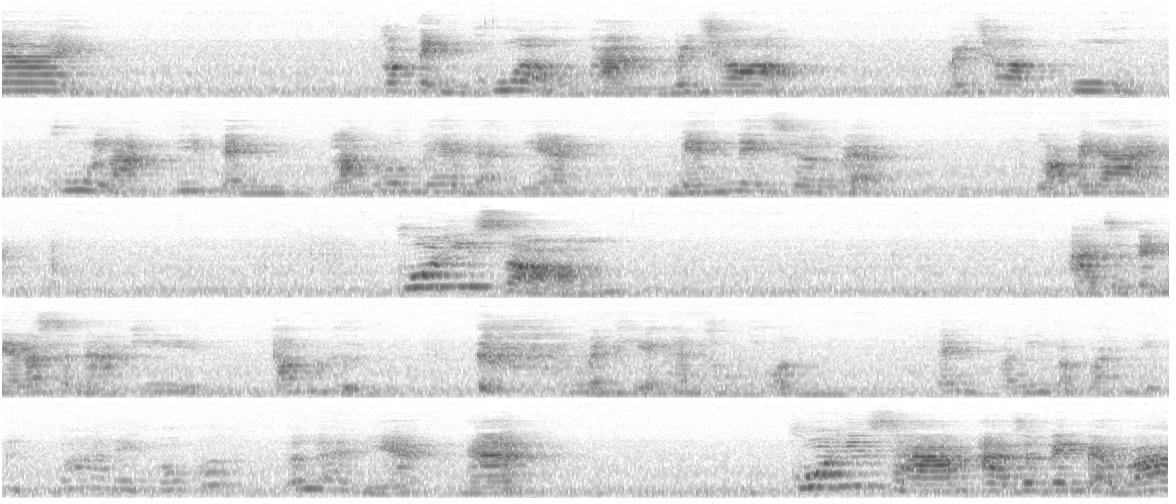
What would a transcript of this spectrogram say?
เลย ก็เป็นขั้วของความไม่ชอบ ไม่ชอบคู่คู่รักที่เป็นรักร่วมเพศแบบเนี้ย เม้นในเชิงแบบรับไม่ได้ คู่ที่สองอาจจะเป็นในลักษณะที่ก้ากึ่งเหมือนเถียงกันสองคนเช่นวันนี้แบบว่านี่เป็นบ้าเลยเขาก็อะไรอย่างเงี้ยนะคู่ที่สามอาจจะเป็นแบบว่า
